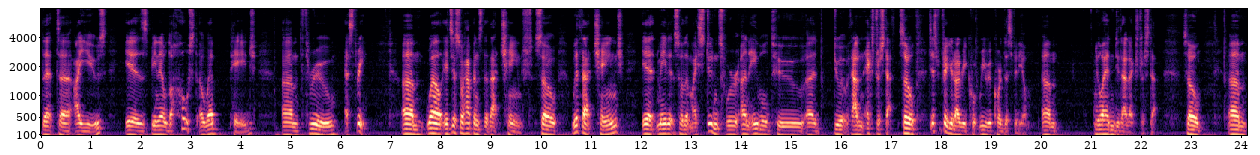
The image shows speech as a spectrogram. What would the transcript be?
that uh, I use is being able to host a web page um, through S3. Um, well, it just so happens that that changed. So with that change, it made it so that my students were unable to uh, do it without an extra step. So just figured I'd re-record this video. Um, go ahead and do that extra step. So um,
